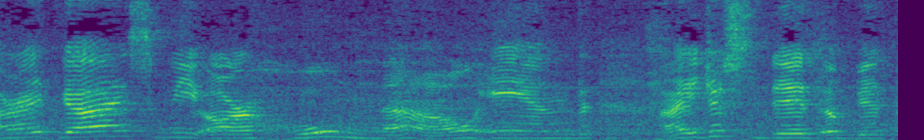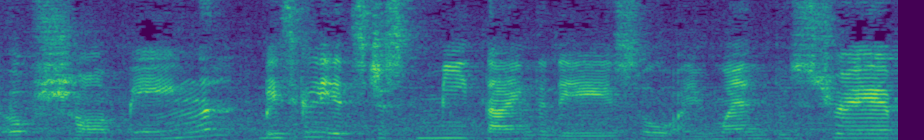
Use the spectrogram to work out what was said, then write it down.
Alright guys, we are home now and I just did a bit of shopping. Basically, it's just me time today. So I went to Strip,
